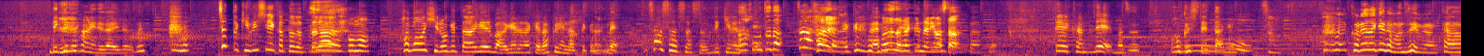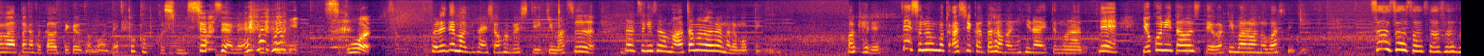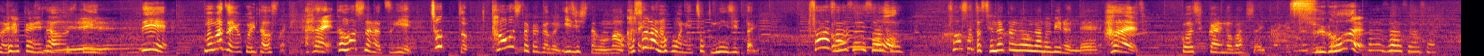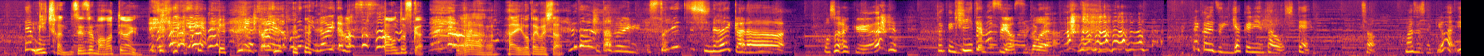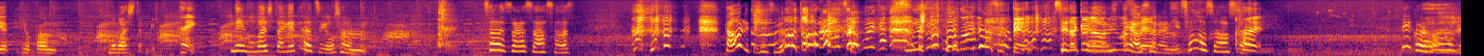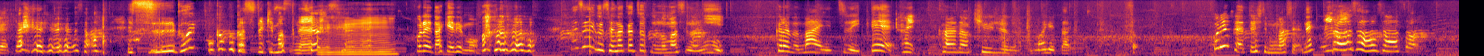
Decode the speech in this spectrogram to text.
できる範囲で大丈夫です。ちょっと厳しい方だったらこの幅を広げてあげればあげるだけ楽になってくるんで、そうそうそうそうできるだけ。あ本当だそうはい楽になる、まだ楽になりましたそうそうそうっていう感じでまずほぐしてってあげる。そう。これだけでも随分体の温かさ変わってくると思うんで。ポカポカしますしますよね。本当にすごいそれでまず最初ほぐしていきます。で次そのまま頭の上まで持っていきます。OK です。でそのまま足肩幅に開いてもらって横に倒して脇腹を伸ばしていきます。そうそうそうそうそうそう横に倒していって、まあ、まずは横に倒すだけ。はい倒したら次ちょっと倒した角度を維持したままお空の方にちょっとねじったり。そうそうそうそうそう。そうすると背中側が伸びるんで、はいここをしっかり伸ばしておいてあげて。すごいそうそうそうそう。でもみーちゃん全然曲がってないよ。これ本人伸びてますあ本当ですか？あーはいわかりました。多分ストレッチしないからおそらく。特に。効いてますよすごい。でこれ次逆に倒して。そう。まず先はよ横を伸ばしてあげる。はい。で伸ばしてあげたら次お空向いてそうそうそうそう倒れてます？って背中が伸びますしておね空に。そうそうそう、はい。でこれを上げてそうえすごいポカポカしてきますね。これだけでも。で最後背中ちょっと伸ばすのにクラブ前についてはい。体を90度曲げたり。これよくやってる人見ましたよね。そうそうそうそう。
